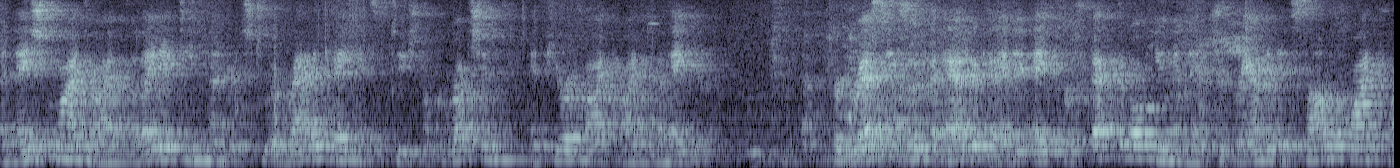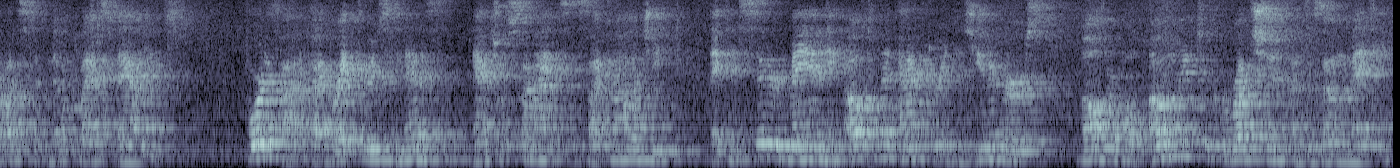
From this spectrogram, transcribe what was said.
a nationwide drive of the late 1800s to eradicate institutional corruption and purify private behavior. Progressives advocated a perfectible human nature grounded in solid white Protestant middle class values, fortified by breakthroughs in medicine, natural science, and psychology. They considered man the ultimate actor in his universe, vulnerable only to corruption of his own making.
